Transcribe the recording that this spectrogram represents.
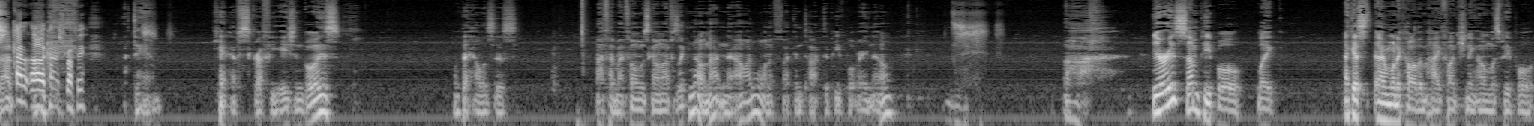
Not Kind of uh, kind of scruffy. damn. Can't have scruffy Asian boys. What the hell is this? I thought my phone was going off. I was like, no, not now. I don't want to fucking talk to people right now. There is some people like, I guess I want to call them high functioning homeless people.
